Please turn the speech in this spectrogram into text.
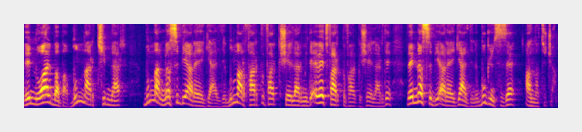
ve Noel Baba bunlar kimler? Bunlar nasıl bir araya geldi? Bunlar farklı farklı şeyler miydi? Evet farklı farklı şeylerdi ve nasıl bir araya geldiğini bugün size anlatacağım.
